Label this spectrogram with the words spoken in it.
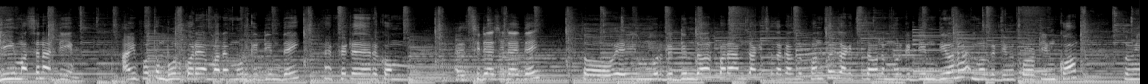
ডিম আছে না ডিম? আমি প্রথম ভুল করে মানে মুরগির ডিম দেই হ্যাঁ, ফেটে এরকম সিটাই সিটাই দেই। তো এই মুরগির ডিম দেওয়ার পরে আমি জাকির চাচার কাছে ফোন করি। জাকির চাচা বলে মুরগির ডিম দিও না মুরগির ডিমে প্রোটিন কম তুমি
